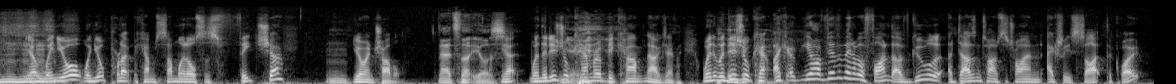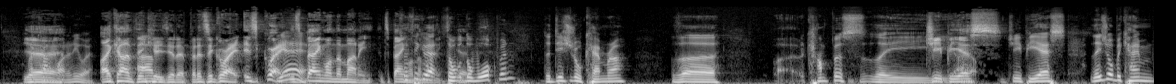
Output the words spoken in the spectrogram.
you know, when your when your product becomes someone else's feature, you're in trouble. That's not yours. Yeah, when the digital Yeah. camera become no exactly when when digital camera, you know, I've never been able to find it. I've googled it a dozen times to try and actually cite the quote. Yeah. I can't find it anywhere. I can't think Um, who did it, but it's a great. It's great. Yeah. It's bang on the money. It's bang So on think the about the, money. the Walkman, the digital camera, the uh, compass, the GPS. uh, GPS. These all became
